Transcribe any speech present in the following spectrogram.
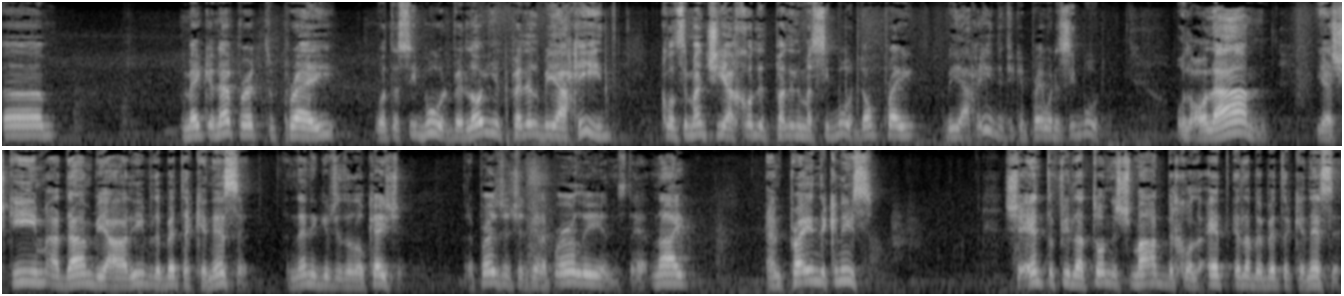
um, make an effort to pray with the sibur. Velo yitpelel biyahid, kol siman shiyachol yitpelel masibur. Don't pray biyahid if you can pray with a sibur. Ul Yashkim Adam v'yariv lebet knesset, and then he gives you the location. That a person should get up early and stay at night and pray in the knis. שאין תפילתו נשמעת בכל עת אלא בבית הכנסת.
